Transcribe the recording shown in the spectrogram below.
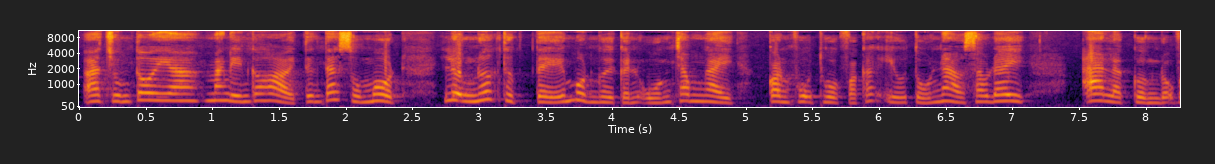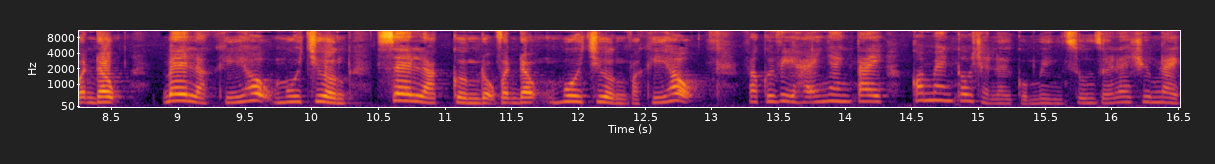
À, chúng tôi à, mang đến câu hỏi tương tác số 1. Lượng nước thực tế một người cần uống trong ngày còn phụ thuộc vào các yếu tố nào sau đây? A là cường độ vận động, B là khí hậu môi trường, C là cường độ vận động môi trường và khí hậu. Và quý vị hãy nhanh tay comment câu trả lời của mình xuống dưới livestream này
